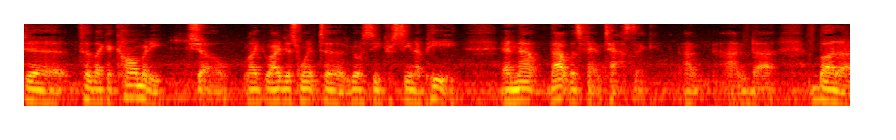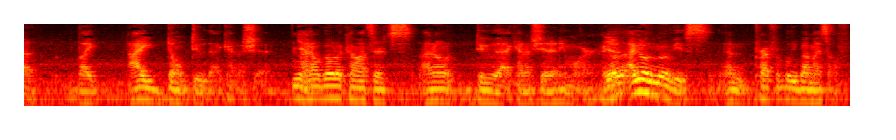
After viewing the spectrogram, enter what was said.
to to like a comedy show. Like I just went to go see Christina P. And that that was fantastic. And, and uh, but uh like I don't do that kind of shit Yeah. I don't go to concerts I don't do that kind of shit anymore I, go, I go to the movies and preferably by myself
